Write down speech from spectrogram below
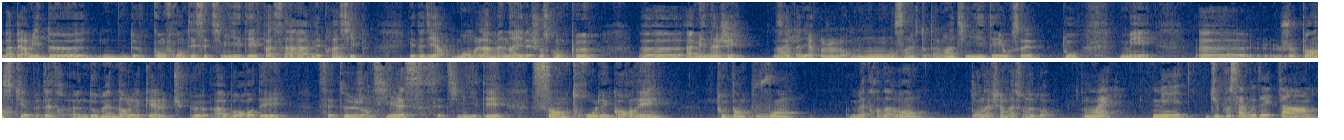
m'a permis de, de confronter cette timidité face à mes principes et de dire bon là maintenant il y a des choses qu'on peut euh, aménager. Ça Ouais. veut pas dire je- on, on s'enlève totalement la timidité ou s'enlève tout, mais euh, je pense qu'il y a peut-être un domaine dans lequel tu peux aborder cette gentillesse, cette timidité, sans trop les corner, tout en pouvant mettre en avant ton affirmation de toi. Ouais. Mais du coup, ça voudrait. Enfin.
